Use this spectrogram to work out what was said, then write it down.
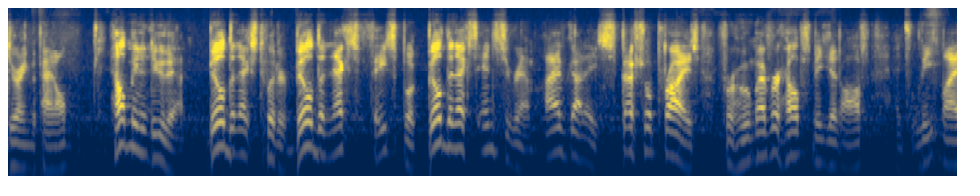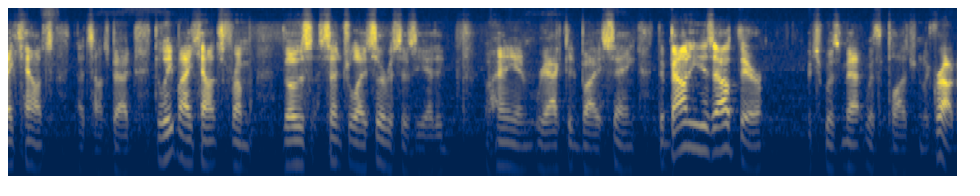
during the panel. Help me to do that. Build the next Twitter. Build the next Facebook. Build the next Instagram. I've got a special prize for whomever helps me get off and delete my accounts. That sounds bad. Delete my accounts from those centralized services, he added. Ohanian reacted by saying, The bounty is out there, which was met with applause from the crowd.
